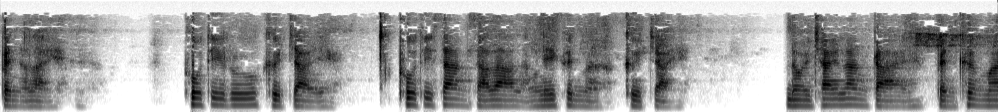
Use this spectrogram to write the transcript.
เป็นอะไร ผู้ที่รู้คือใจ ผู้ที่สร้างศาลาหลังนี้ขึ้นมา คือใจ โดยใช้ร่างกายเป็นเครื่องไม้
